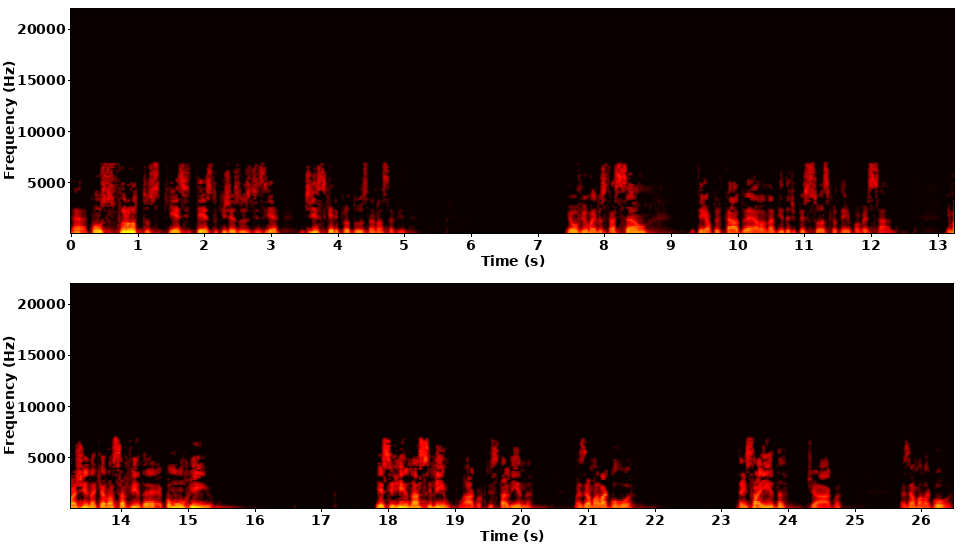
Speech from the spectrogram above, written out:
uh, com os frutos que esse texto que Jesus dizia, diz que ele produz na nossa vida. Eu ouvi uma ilustração e tenho aplicado ela na vida de pessoas que eu tenho conversado. Imagina que a nossa vida é como um rio. E esse rio nasce limpo, água cristalina, mas é uma lagoa. Tem saída de água, mas é uma lagoa.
